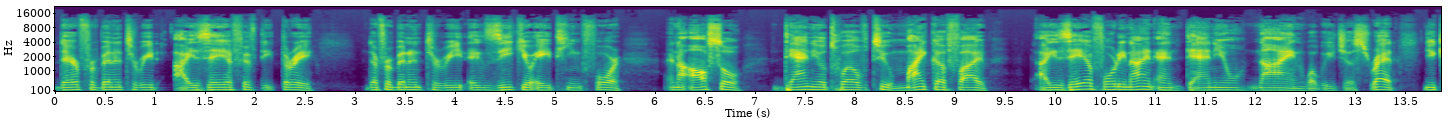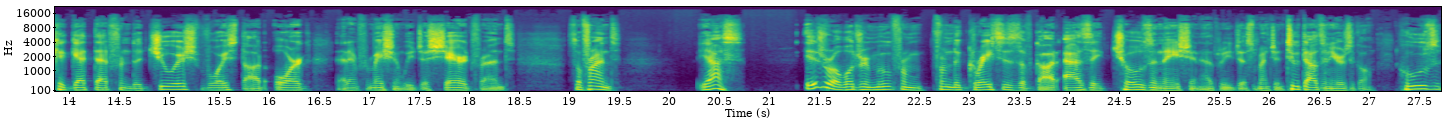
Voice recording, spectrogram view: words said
They're forbidden to read Isaiah 53. They're forbidden to read Ezekiel 18:4 and also Daniel 12 2, Micah 5. Isaiah 49 and Daniel 9, what we just read. You could get that from the jewishvoice.org, that information we just shared, friends. So, friends, yes, Israel was removed from, from the graces of God as a chosen nation, as we just mentioned, 2,000 years ago. Who's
